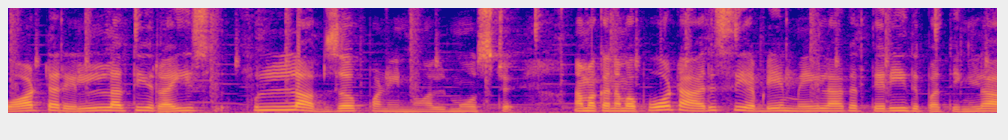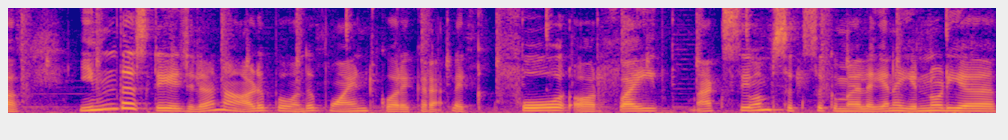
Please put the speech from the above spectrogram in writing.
வாட்டர் எல்லாத்தையும் ரைஸ் ஃபுல்லாக அப்சர்வ் பண்ணிடணும் ஆல்மோஸ்ட் நமக்கு நம்ம போட்ட அரிசி அப்படியே மேலாக தெரியுது பார்த்தீங்களா இந்த ஸ்டேஜில் நான் அடுப்பை வந்து பாயிண்ட் குறைக்கிறேன். Like four or five maximum சிக்ஸுக்கு மேலே. ஏன்னா என்னுடைய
